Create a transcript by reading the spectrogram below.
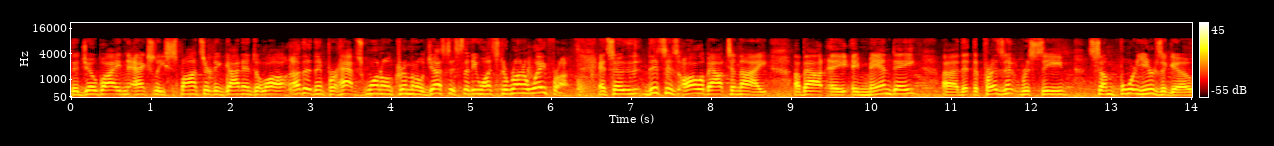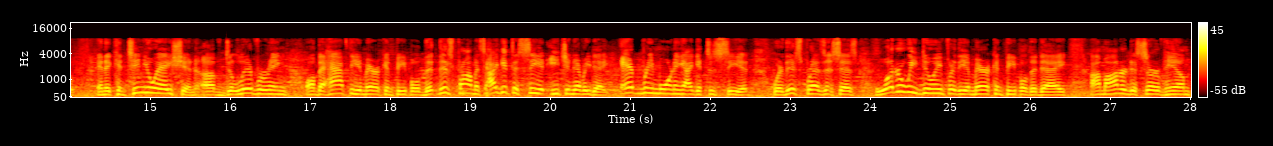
that Joe Biden actually sponsored and got into law other than perhaps one on criminal justice that he wants to run away from. And so th- this is all about tonight about a, a mandate uh, that the president received some four years ago and a continuation of delivering on behalf of the American people that this promise, I get to see it each and every day. Every morning I get to see it where this president says, What are we doing for the American people today? I'm honored to serve him.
